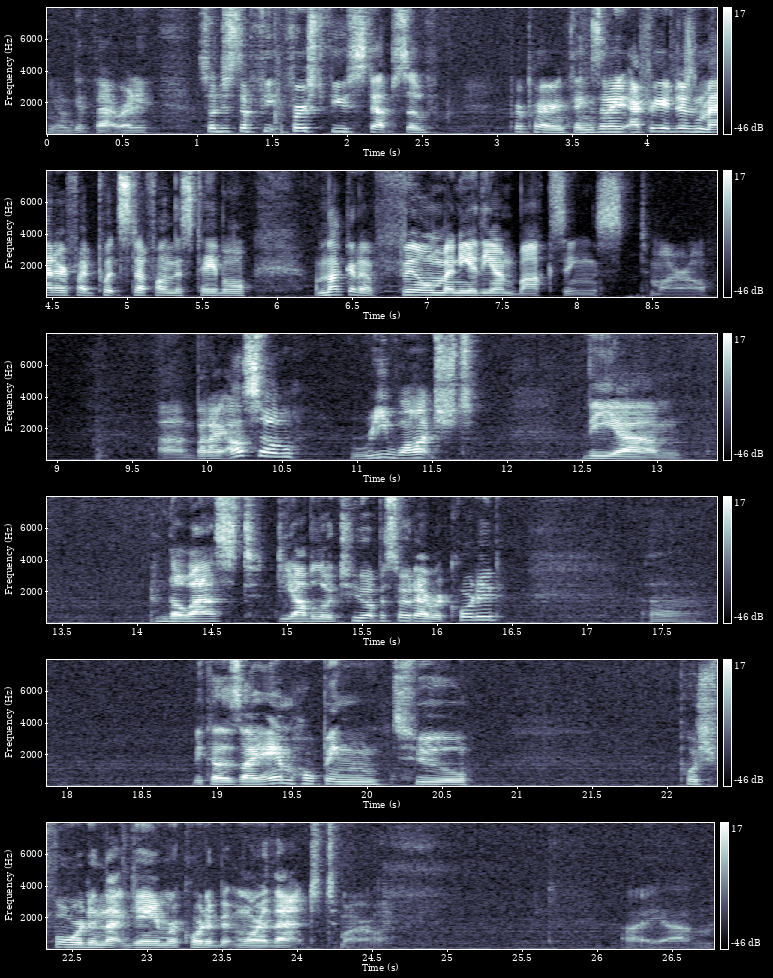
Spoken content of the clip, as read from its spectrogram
you know get that ready. So just the few, first few steps of preparing things, and I, I figured it doesn't matter if I put stuff on this table. I'm not gonna film any of the unboxings tomorrow, um, but I also rewatched the um, the last Diablo 2 episode I recorded uh, because I am hoping to push forward in that game, record a bit more of that tomorrow. I um,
